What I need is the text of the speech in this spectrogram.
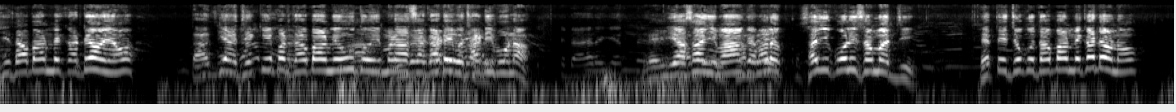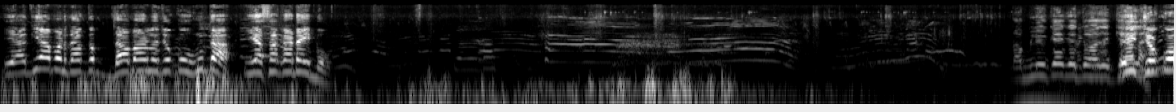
ही दबान में कटियो हो त अॻियां जेके पण दॿाण में हूंदो ई मिड़ा असां कढे छॾीबो न इहा असांजी मांग आहे भले सॼी कोली समाज जी हिते जेको दॿाण में कढियो न इहे अॻियां पण दॿ- दॿाण में जेको हूंदा इहे असां कढाइबो ડબલ્યુ કે કે તો આજે એ ક્યાં ચોકો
